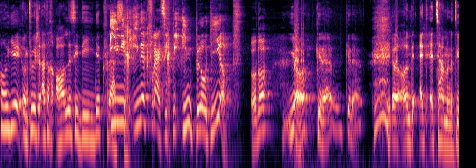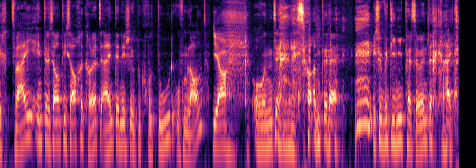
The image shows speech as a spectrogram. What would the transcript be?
Oh je, und du hast einfach alles in dich reingefressen. In mich reingefressen. Ich bin implodiert, oder? Ja, genau, genau. Ja, und jetzt haben wir natürlich zwei interessante Sachen gehört. Das eine ist über Kultur auf dem Land. Ja. Und das andere ist über deine Persönlichkeit.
